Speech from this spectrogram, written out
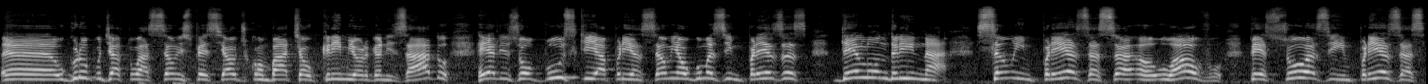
é, o Grupo de Atuação Especial de Combate ao Crime Organizado realizou busca e apreensão em algumas empresas de Londrina. São empresas, o alvo, pessoas e empresas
